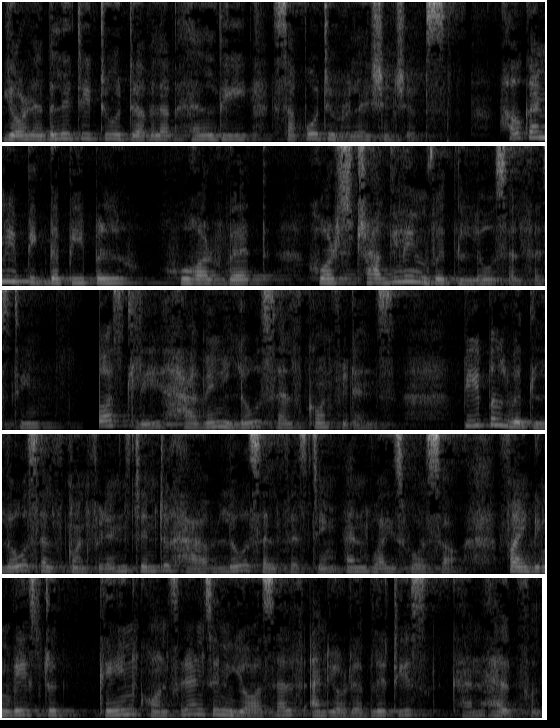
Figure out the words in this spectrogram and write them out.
your ability to develop healthy, supportive relationships. How can we pick the people who are with who are struggling with low self esteem? Firstly, having low self confidence. People with low self confidence tend to have low self esteem and vice versa. Finding ways to gain confidence in yourself and your abilities can helpful.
